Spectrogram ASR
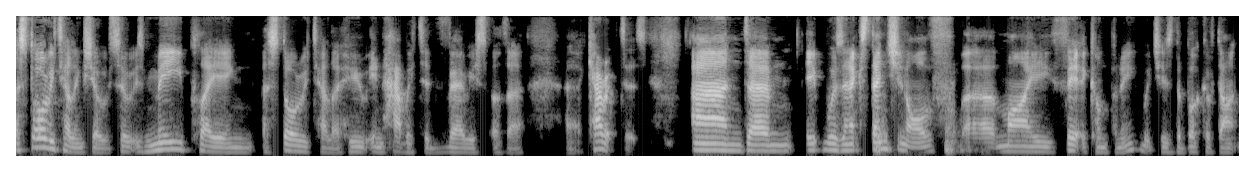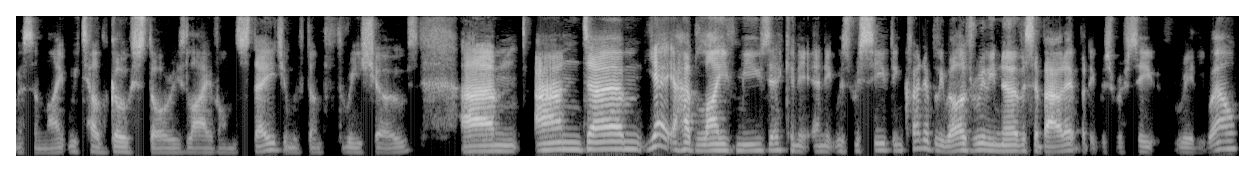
a storytelling show. So it was me playing a storyteller who inhabited various other uh, characters. And um, it was an extension of uh, my theatre company, which is the Book of Darkness and Light. We tell ghost stories live on stage, and we've done three shows. Um, and um, yeah, it had live music, and it and it was received incredibly well. I was really nervous about it, but it was received really well.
